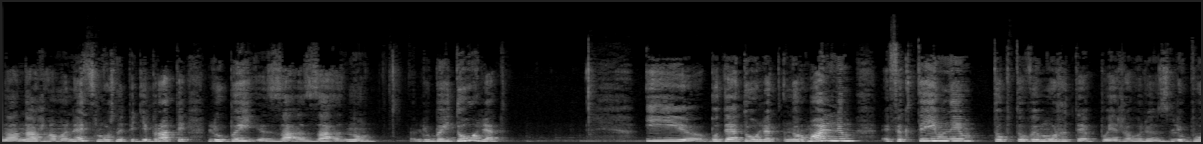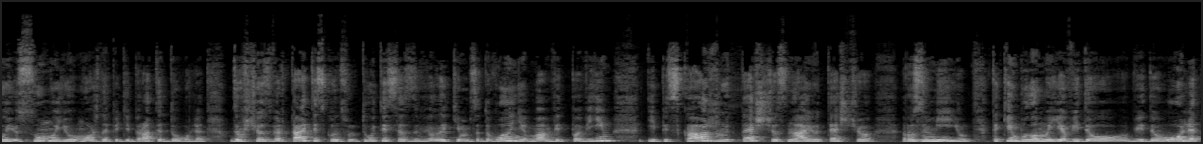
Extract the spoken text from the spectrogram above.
на наш гаманець можна підібрати любий, за, за, ну, любий догляд, і буде догляд нормальним, ефективним. Тобто ви можете, я ж говорю, з любою сумою можна підібрати догляд. До що звертайтесь, консультуйтеся з великим задоволенням, вам відповім і підскажу те, що знаю, те, що розумію. Таким було моє відео, відеоогляд.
